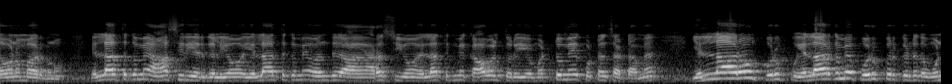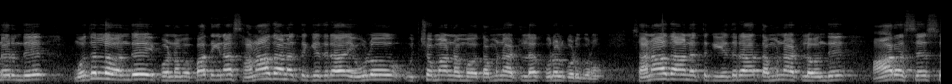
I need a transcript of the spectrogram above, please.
கவனமாக இருக்கணும். எல்லாத்துக்குமே ஆசிரியர்களையும் எல்லாத்துக்குமே வந்து அரசியும் எல்லாத்துக்குமே காவல்துறையோ மட்டுமே குற்றம் சாட்டாமல் எல்லாரும் பொறுப்பு எல்லாருக்குமே பொறுப்பு இருக்குன்றதை உணர்ந்து முதல்ல வந்து இப்போ நம்ம பார்த்தீங்கன்னா சனாதானத்துக்கு எதிராக எவ்வளோ உச்சமாக நம்ம தமிழ்நாட்டில் குரல் கொடுக்குறோம். சனாதானத்துக்கு எதிராக தமிழ்நாட்டில் வந்து ஆர்எஸ்எஸ்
